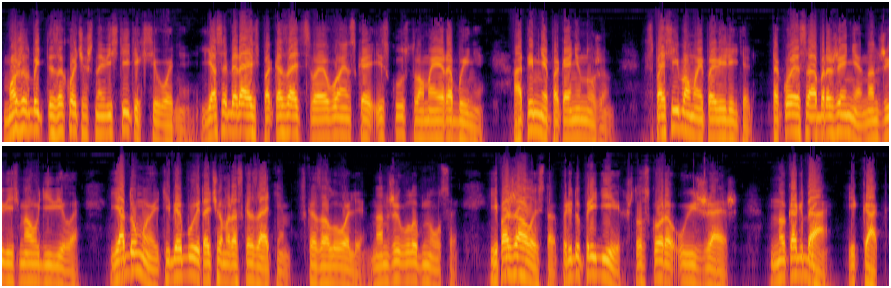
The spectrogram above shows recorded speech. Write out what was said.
«Может быть, ты захочешь навестить их сегодня? Я собираюсь показать свое воинское искусство моей рабыне, а ты мне пока не нужен». «Спасибо, мой повелитель». Такое соображение Нанджи весьма удивило. «Я думаю, тебе будет о чем рассказать им», — сказал Уолли. Нанджи улыбнулся. «И, пожалуйста, предупреди их, что скоро уезжаешь. Но когда и как?»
